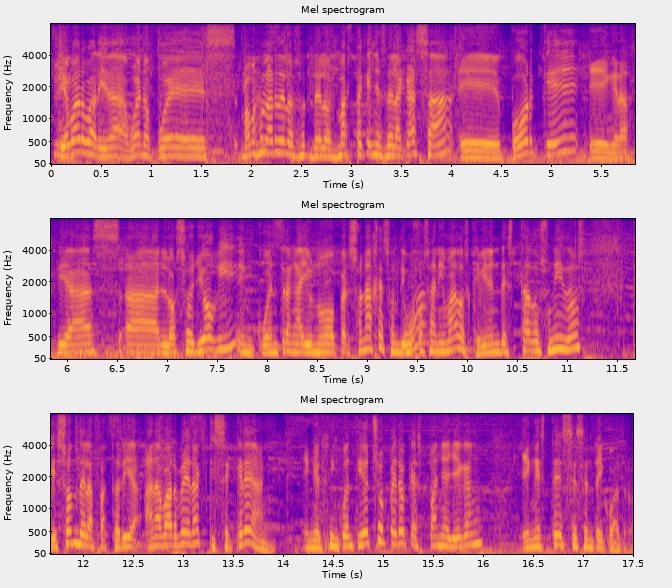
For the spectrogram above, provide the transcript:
Qué barbaridad. Bueno, pues vamos a hablar de los, de los más pequeños de la casa, eh, porque eh, gracias al oso yogi encuentran ahí un nuevo personaje, son dibujos animados que vienen de Estados Unidos, que son de la factoría Ana Barbera, que se crean en el 58, pero que a España llegan en este 64.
